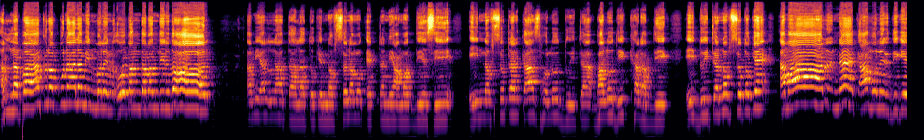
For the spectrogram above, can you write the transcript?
আল্লাহ পাক রব্বুল আলামিন বলেন ও বান্দা বান্দির দল আমি আল্লাহ তাআলা তোকে নফস নামক একটা নিয়ামত দিয়েছি এই নফসটার কাজ হলো দুইটা ভালো দিক, খারাপ দিক। এই দুইটা নফস তোকে আমার নেক আমলের দিকে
